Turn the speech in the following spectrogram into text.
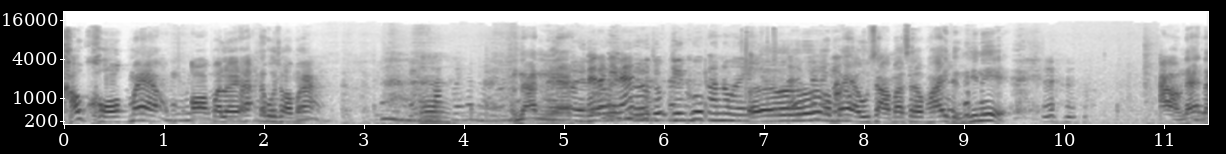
เขาโขกแม่ออกมาเลยฮะท่านผู้ชมฮะนั่นไงแม่ตรงนี้ไหมเออยืนคู่กันหน่อย เออ แม่อุตส่าห์มาเซอร์ไพรส์ถึงที่นี่ อ้าวแนะน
